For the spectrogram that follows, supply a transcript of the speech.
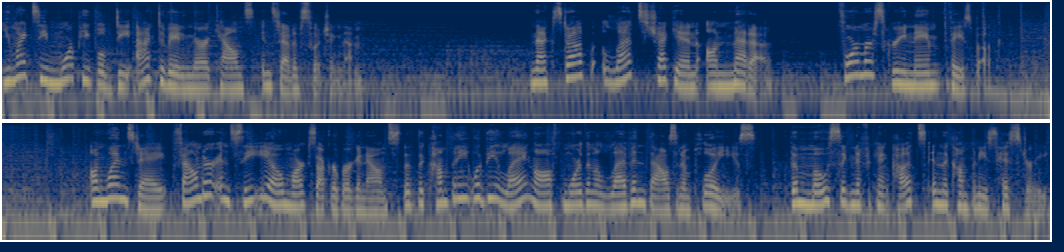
you might see more people deactivating their accounts instead of switching them. Next up, let's check in on Meta, former screen name Facebook. On Wednesday, founder and CEO Mark Zuckerberg announced that the company would be laying off more than 11,000 employees, the most significant cuts in the company's history.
